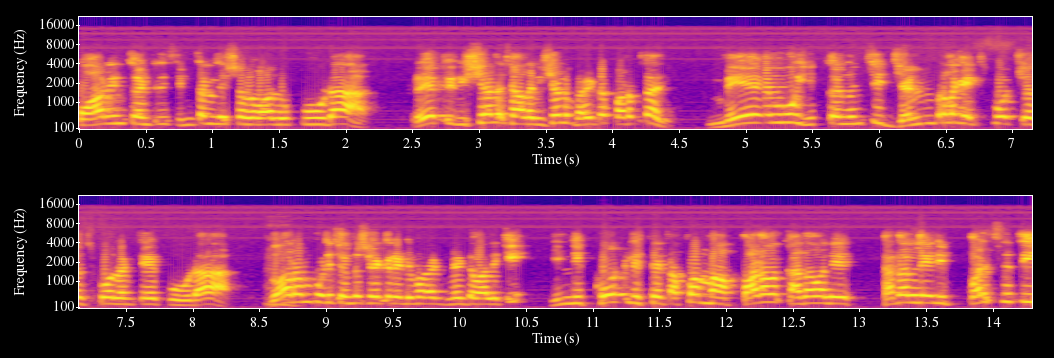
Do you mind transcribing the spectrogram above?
ఫారిన్ కంట్రీస్ ఇంటర్నేషనల్ వాళ్ళు కూడా రేపు విషయాలు చాలా విషయాలు బయట పడతాయి. మేము ఇక్కడ నుంచి జనరల్గా ఎక్స్పోర్ట్ చేసుకోవాలంటే కూడా ద్వారంపూడి చంద్రశేఖర్ రెడ్డి లాంటి వాళ్ళకి ఇన్ని కోట్లు ఇస్తే తప్ప మా పడవ కదవలే కదలలేని పరిస్థితి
